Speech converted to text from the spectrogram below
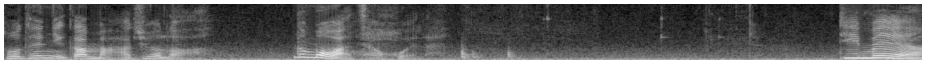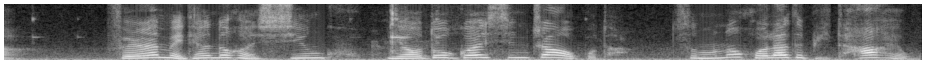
昨天你干嘛去了？那么晚才回来？弟妹啊，斐然每天都很辛苦，你要多关心照顾她，怎么能回来的比她还晚？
